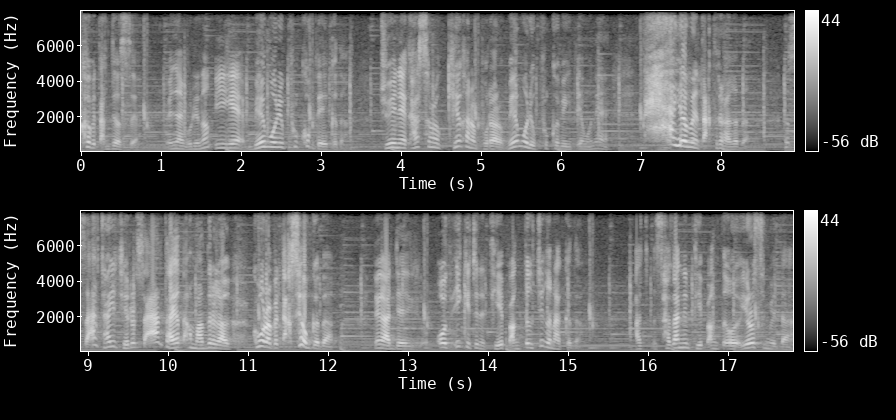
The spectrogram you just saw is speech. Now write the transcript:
컵에 딱 넣었어요. 왜냐하면 우리는 이게 메모리 풀컵이 되어 있거든. 주인의 가슴을 기억하는 불화로 메모리 풀컵이기 때문에 다 여면 딱 들어가거든. 싹 자기 재료 싹다 딱 만들어가 거울 앞에 딱 세웠거든. 내가 이제 옷 입기 전에 뒤에 빵떡 찍어놨거든. 아, 사장님 뒤에 빵떡 열었습니다.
